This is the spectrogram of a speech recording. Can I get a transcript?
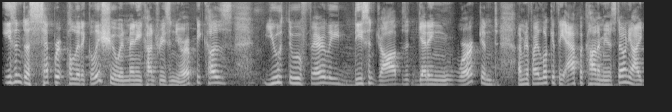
isn't a separate political issue in many countries in Europe because youth do fairly decent jobs at getting work. And I mean, if I look at the app economy in Estonia, I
